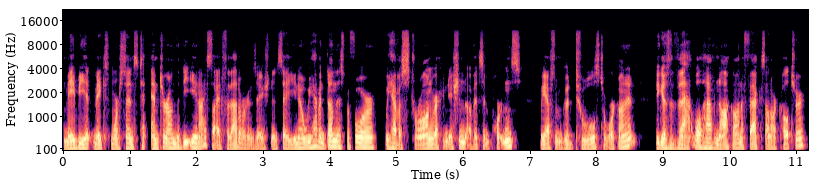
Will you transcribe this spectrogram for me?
Maybe it makes more sense to enter on the DE&I side for that organization and say, you know, we haven't done this before. We have a strong recognition of its importance. We have some good tools to work on it because that will have knock-on effects on our culture.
